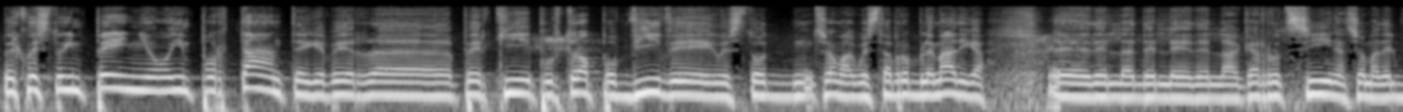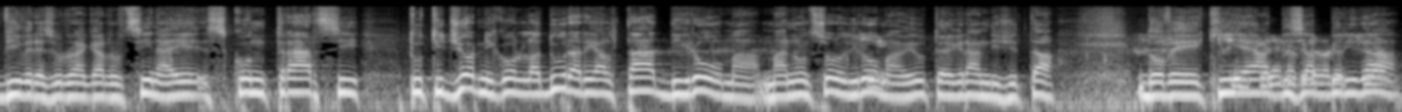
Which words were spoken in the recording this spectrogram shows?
per questo impegno importante che per, eh, per chi purtroppo vive questo, insomma, questa problematica eh, del- delle- della carrozzina, insomma, del vivere su una carrozzina e scontrarsi tutti i giorni con la dura realtà di Roma, ma non solo di Roma, ma di tutte le grandi città dove chi Sì, ha disabilità,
